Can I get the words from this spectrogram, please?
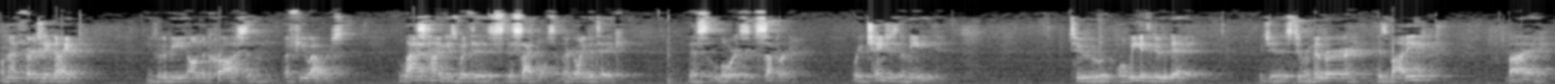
on that Thursday night, he's going to be on the cross in a few hours. Last time he's with his disciples, and they're going to take this Lord's Supper, where he changes the meaning to what we get to do today, which is to remember his body by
